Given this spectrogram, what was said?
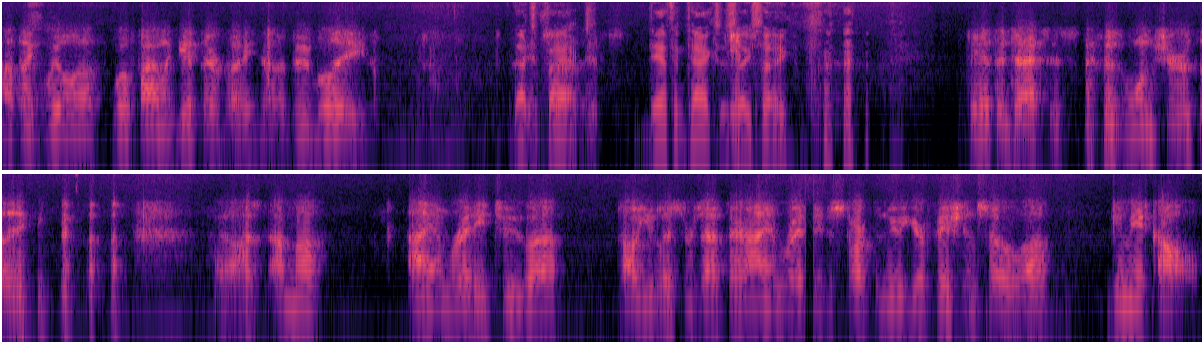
I think we'll uh, we'll finally get there, buddy. I do believe. That's a It's, uh, fact. it's Death and taxes, they say. death and taxes is one sure thing. well, I, I'm uh, I am ready to uh, all you listeners out there. I am ready to start the new year fishing. So uh, give me a call.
